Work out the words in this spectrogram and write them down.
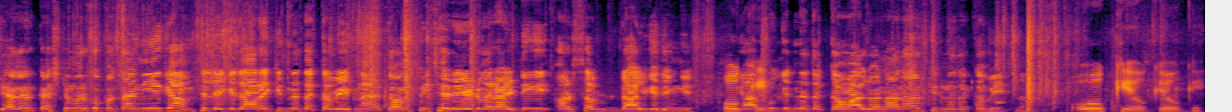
कि अगर कस्टमर को पता नहीं है कि हमसे लेके जा रहे हैं कितने तक का बेचना है तो हम पीछे रेट वैरायटी और सब डाल के देंगे कि आपको कितने तक का माल बनाना है और कितने तक का बेचना है। ओके ओके ओके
